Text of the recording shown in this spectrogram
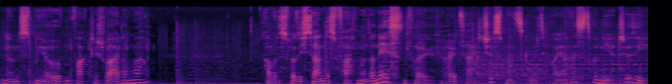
Und dann müssten wir hier oben praktisch weitermachen. Aber das würde ich sagen, das machen wir in der nächsten Folge. Für heute sage ich Tschüss, macht's gut. Euer Astronier. Tschüssi.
